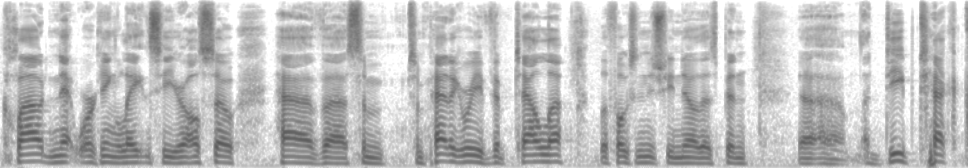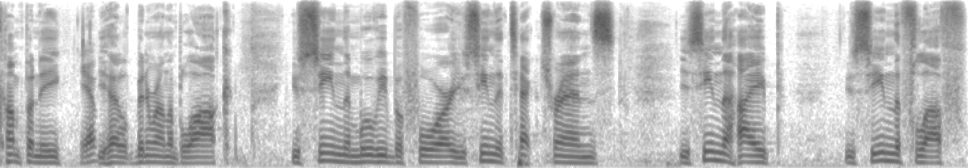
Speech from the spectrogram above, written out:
cloud networking latency. You also have uh, some, some pedigree, Viptela, the folks in the industry know that's been uh, a deep tech company. Yep. You have been around the block. You've seen the movie before, you've seen the tech trends, you've seen the hype, you've seen the fluff.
